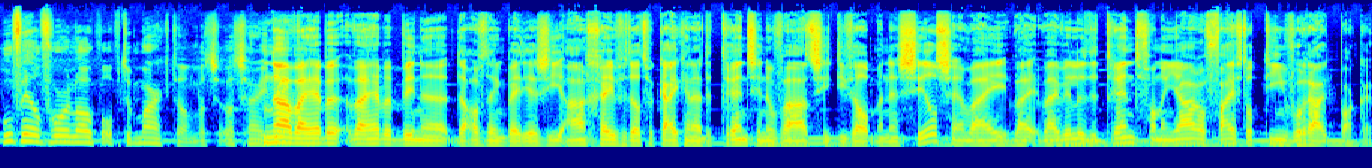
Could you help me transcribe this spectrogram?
hoeveel voorlopen op de markt dan? Wat, wat zou je Nou, denken? wij hebben, wij hebben binnen de afdeling BDSI aangegeven dat we kijken naar de trends innovatie, development en sales. En wij, wij, wij willen de trend van een jaar of vijf tot tien vooruit pakken.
